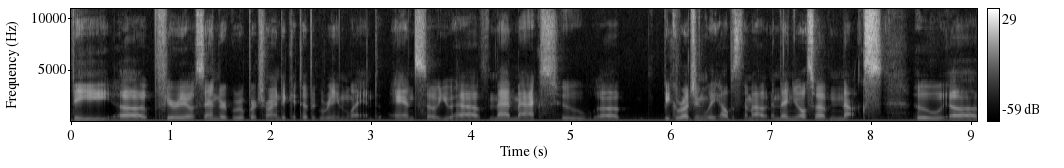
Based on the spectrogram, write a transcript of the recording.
The uh, Furiosa and her group are trying to get to the Green Land, and so you have Mad Max who uh, begrudgingly helps them out, and then you also have Nux who uh,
